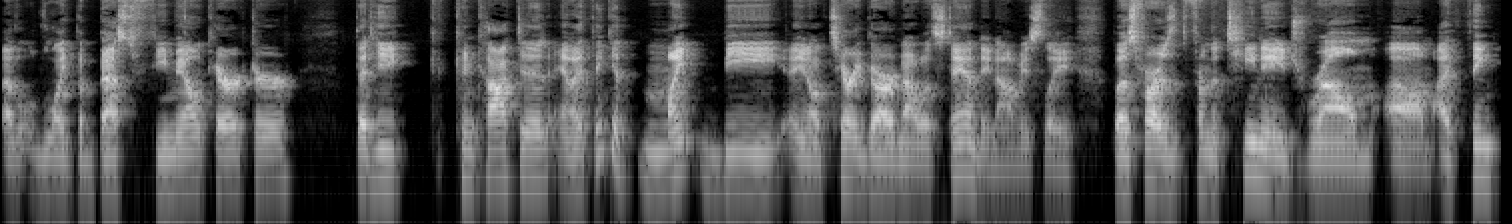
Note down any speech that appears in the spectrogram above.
uh, like the best female character that he concocted, and I think it might be, you know, Teri Garr notwithstanding, obviously, but as far as from the teenage realm, um, I think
